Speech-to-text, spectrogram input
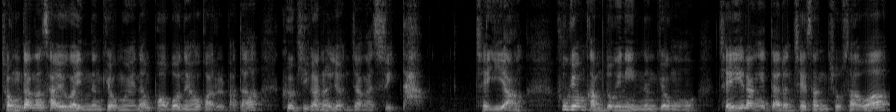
정당한 사유가 있는 경우에는 법원의 허가를 받아 그 기간을 연장할 수 있다. 제2항 후견 감독인이 있는 경우 제1항에 따른 재산 조사와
